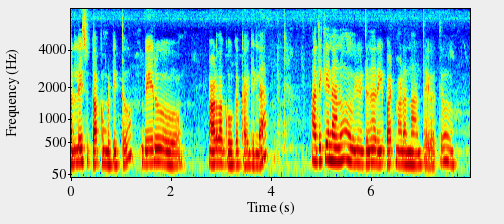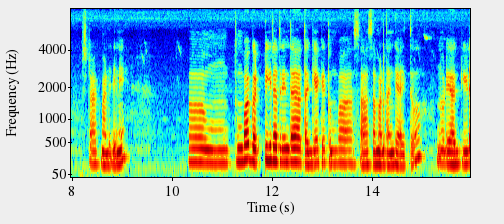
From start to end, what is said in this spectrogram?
ಅಲ್ಲೇ ಸುತ್ತಾಕೊಂಬಿಟ್ಟಿತ್ತು. ಬೇರು ಆಳವಾಗಿ ಹೋಗೋಕ್ಕಾಗಿಲ್ಲ. ಅದಕ್ಕೆ ನಾನು ಇದನ್ನು ರೀಪಾಟ್ ಮಾಡೋಣ ಅಂತ ಇವತ್ತು ಸ್ಟಾರ್ಟ್ ಮಾಡಿದ್ದೀನಿ. ತುಂಬ ಗಟ್ಟಿ ಇರೋದ್ರಿಂದ ತೆಗಿಯೋಕ್ಕೆ ತುಂಬ ಸಾಹಸ ಮಾಡ್ದಂಗೆ ಆಯಿತು. ನೋಡಿ, ಆ ಗಿಡ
